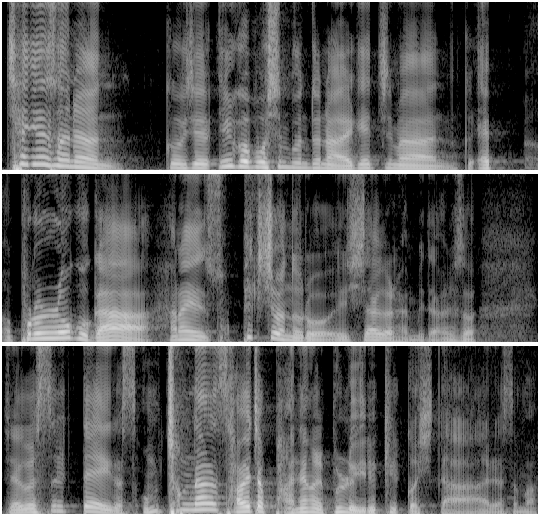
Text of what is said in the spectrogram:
책에서는 그 이제 읽어보신 분들은 알겠지만 그 앱, 프롤로그가 하나의 소픽션으로 시작을 합니다. 그래서 제가 쓸 때 엄청난 사회적 반향을 불러일으킬 것이다. 그래서 막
